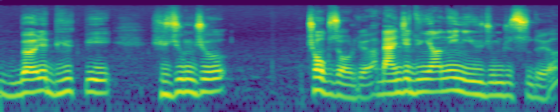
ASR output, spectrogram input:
Böyle büyük bir hücumcu çok zor diyor. Bence dünyanın en iyi hücumcusu diyor.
